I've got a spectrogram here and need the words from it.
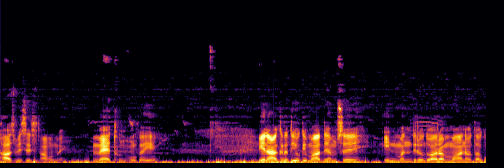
खास विशेषताओं में मैथुन हो गए इन आकृतियों के माध्यम से इन मंदिरों द्वारा मानवता को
